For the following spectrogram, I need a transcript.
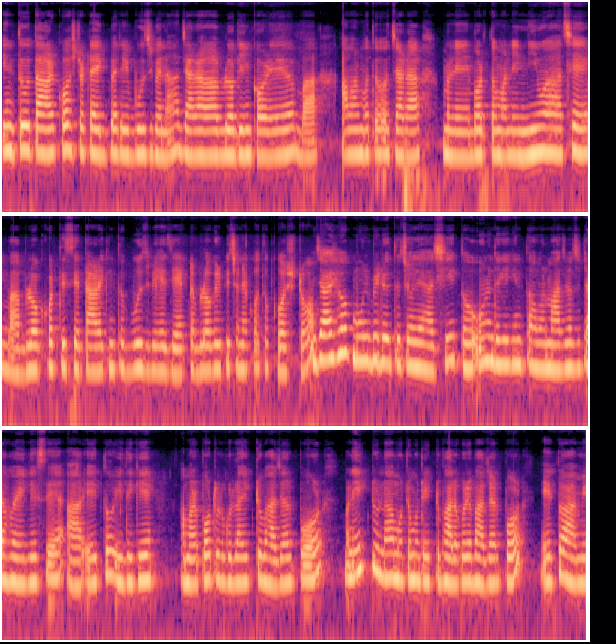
কিন্তু তার কষ্টটা একবারে বুঝবে না, যারা ব্লগিং করে বা আমার মতো যারা মানে বর্তমানে নিউ আছে বা ব্লগ করতেছে, তারা কিন্তু বুঝবে যে একটা ব্লগের পিছনে কত কষ্ট। যাই হোক, মূল ভিডিওতে চলে আসি। তো অন্যদিকে কিন্তু আমার মাছ ভাজাটা হয়ে গেছে। আর এই তো এদিকে আমার পটলগুলো একটু ভাজার পর মানে একটু না, মোটামুটি একটু ভালো করে ভাজার পর, এই তো আমি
